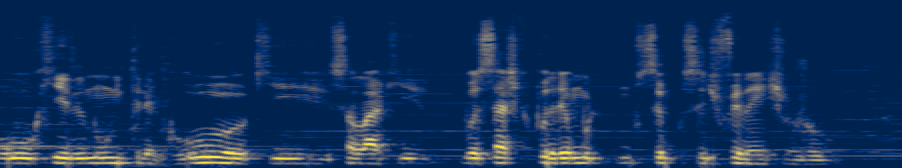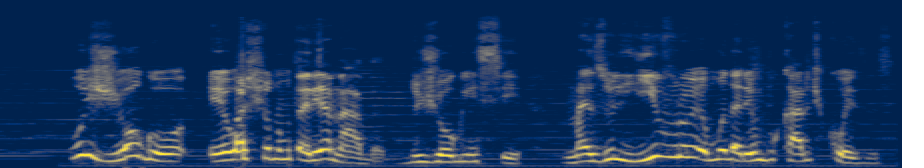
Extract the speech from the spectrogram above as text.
Ou que ele não entregou? Que, sei lá, que você acha que poderia ser, ser diferente no jogo? O jogo, eu acho que eu não mudaria nada do jogo em si, mas o livro eu mudaria um bocado de coisas.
